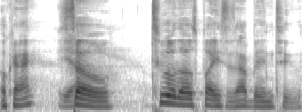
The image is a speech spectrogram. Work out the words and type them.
Okay. Yeah. So, two of those places I've been to.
